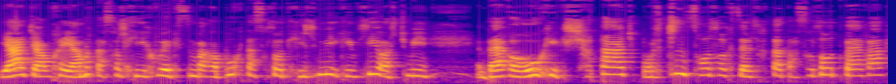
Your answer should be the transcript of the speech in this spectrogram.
яаж авах ямар дасгал хийх вэ гэсэн байгаа бүх дасгалууд хэлми хэвлийн орчмын байгаа өөхийг шатааж булчин суулгах зорилготой дасгалууд байгаа.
